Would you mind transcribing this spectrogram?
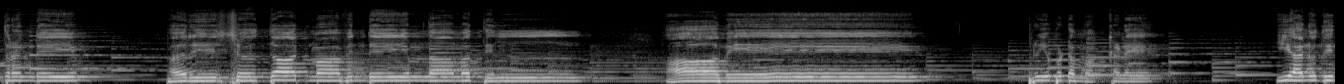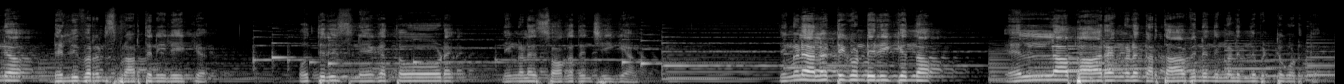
പുത്രന്റെയും പരിശുദ്ധാത്മാവിന്റെയും നാമത്തിൽ. ആമേ പ്രിയപ്പെട്ട മക്കളെ ഈ അനുദിന ഡെലിവറൻസ് പ്രാർത്ഥനയിലേക്ക് ഒത്തിരി സ്നേഹത്തോടെ നിങ്ങളെ സ്വാഗതം ചെയ്യുകയാണ്. നിങ്ങളെ അലട്ടിക്കൊണ്ടിരിക്കുന്ന എല്ലാ ഭാരങ്ങളും കർത്താവിന് നിങ്ങൾ ഇന്ന് വിട്ടുകൊടുക്കുക.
